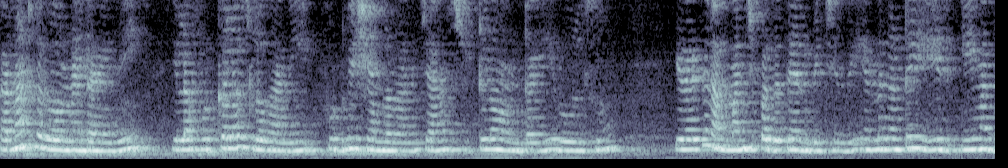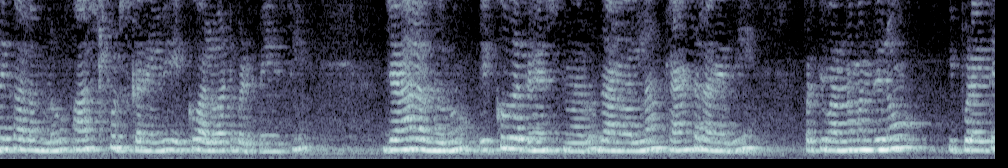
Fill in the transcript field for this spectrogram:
కర్ణాటక గవర్నమెంట్ అనేది ఇలా ఫుడ్ కలర్స్లో కానీ ఫుడ్ విషయంలో కానీ చాలా స్ట్రిక్ట్గా ఉంటాయి రూల్స్ ఇదైతే నాకు మంచి పద్ధతి అనిపించింది. ఎందుకంటే ఈ ఈ మధ్య కాలంలో ఫాస్ట్ ఫుడ్స్కి అనేవి ఎక్కువ అలవాటు పడిపోయేసి జనాలందరూ ఎక్కువగా తినేస్తున్నారు. దానివల్ల క్యాన్సర్ అనేది ప్రతి వంద మందిలో ఇప్పుడైతే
